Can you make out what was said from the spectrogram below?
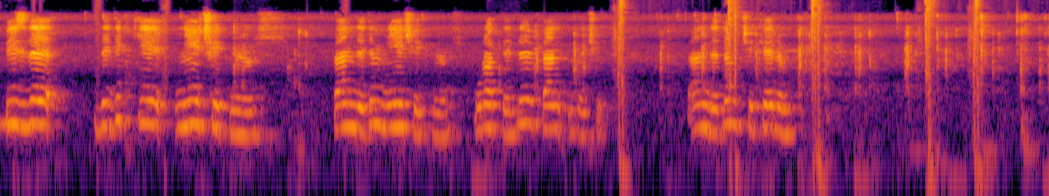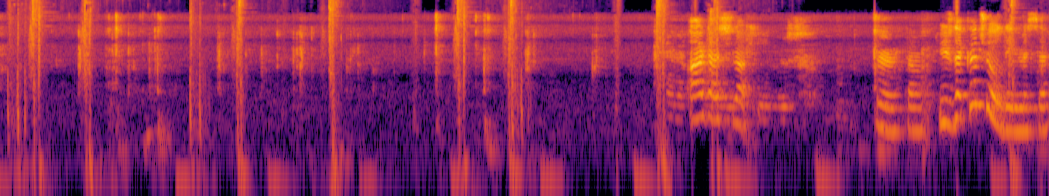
Biz de dedik ki niye çekmiyoruz? Ben dedim niye çekmiyoruz? Burak dedi ben de çek. Ben dedim çekelim. Arkadaşlar. Ha, tamam. Yüzde kaç oldu inmesi?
